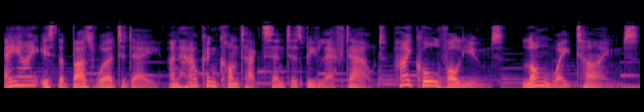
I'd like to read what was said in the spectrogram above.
AI is the buzzword today and how can contact centers be left out? High call volumes, long wait times,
